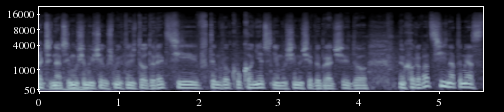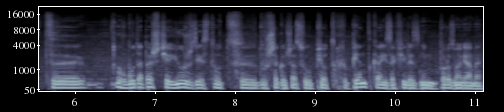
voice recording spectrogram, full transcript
Tak czy inaczej musimy się uśmiechnąć do dyrekcji. W tym roku koniecznie musimy się wybrać do Chorwacji. Natomiast y, w Budapeszcie już jest od y, dłuższego czasu Piotr Piętka i za chwilę z nim porozmawiamy.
